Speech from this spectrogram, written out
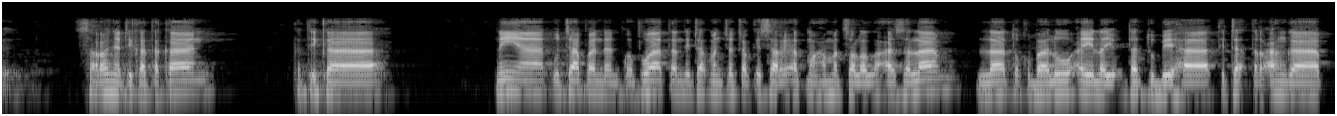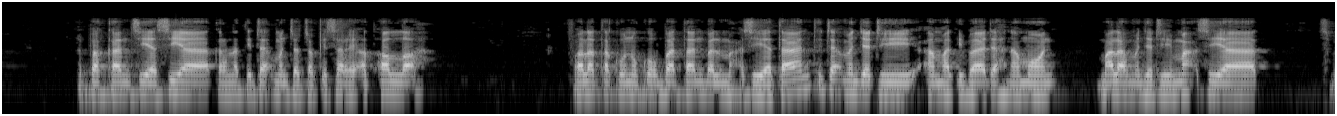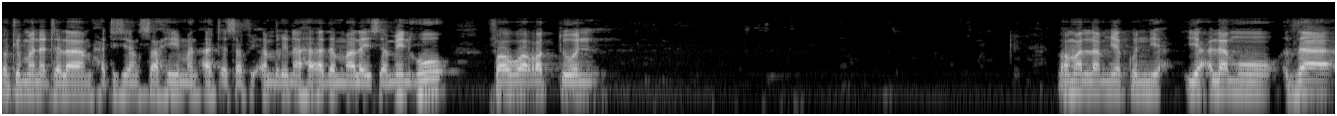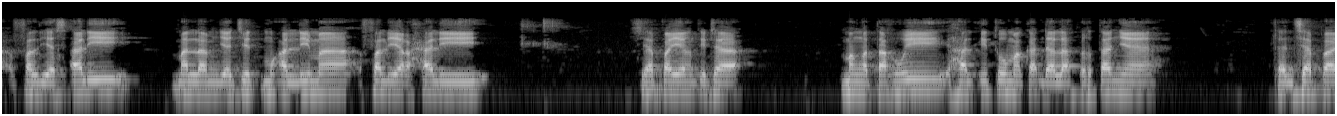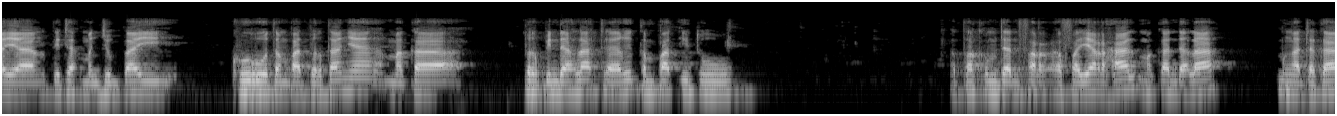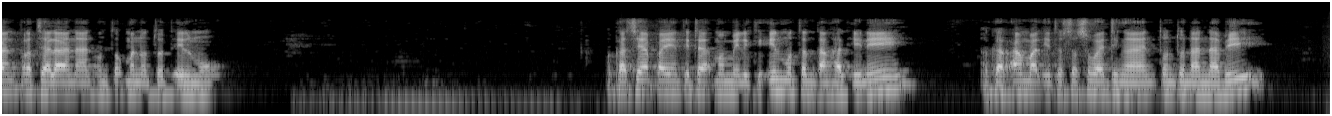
sarahnya dikatakan ketika niat, ucapan dan perbuatan tidak mencocoki syariat Muhammad sallallahu alaihi wasallam, la tuqbalu ay la yu'tadu biha, tidak teranggap bahkan sia-sia karena tidak mencocoki syariat Allah. Fala takunu kurbatan bal maksiatan, tidak menjadi amal ibadah namun malah menjadi maksiat sebagaimana dalam hadis yang sahih man ada safi amrina hadza ma laysa minhu fawaratun wa man lam yakun ya, ya'lamu dha falyas'ali man lam yajid muallima falyarhali. Siapa yang tidak mengetahui hal itu maka adalah bertanya. Dan siapa yang tidak menjumpai guru tempat bertanya, maka berpindahlah dari tempat itu. Atau kemudian fayarhal, maka hendaklah mengadakan perjalanan untuk menuntut ilmu. Maka siapa yang tidak memiliki ilmu tentang hal ini, agar amal itu sesuai dengan tuntunan Nabi,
